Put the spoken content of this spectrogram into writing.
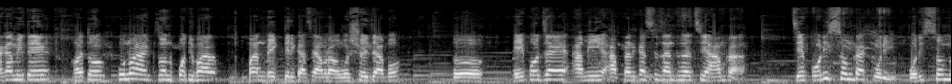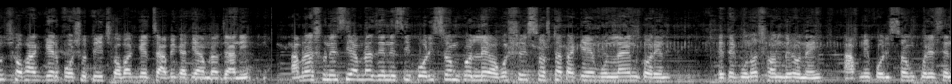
আগামীতে হয়তো কোনো একজন প্রতিভাবান ব্যক্তির কাছে আমরা অবশ্যই যাব। তো এই পর্যায়ে আমি আপনার কাছে জানতে চাচ্ছি, আমরা যে পরিশ্রমটা করি, পরিশ্রম সৌভাগ্যের প্রসূতি, সৌভাগ্যের চাবিকাঠি আমরা জানি। আমরা শুনেছি, আমরা জেনেছি, পরিশ্রম করলে অবশ্যই স্রষ্টা তাকে মূল্যায়ন করেন, এতে কোনো সন্দেহ নেই। আপনি পরিশ্রম করেছেন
